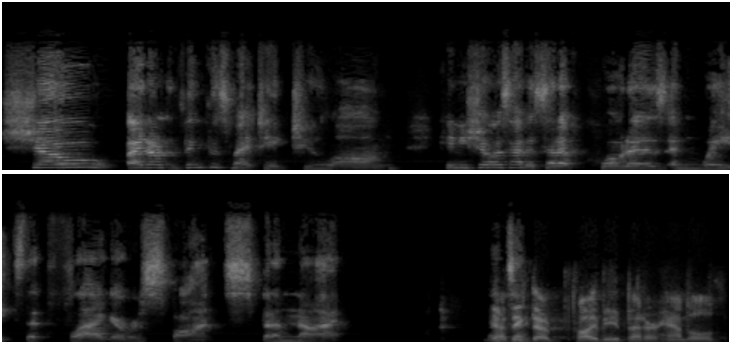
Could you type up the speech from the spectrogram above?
show? I don't think this might take too long. Can you show us how to set up quotas and weights that flag a response? But I'm not. Yeah, I think that would probably be better handled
